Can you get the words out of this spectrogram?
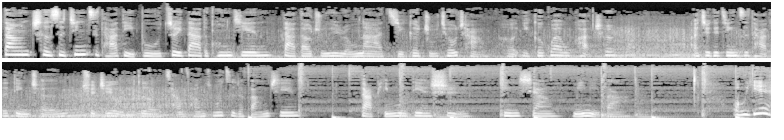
当测试金字塔底部最大的空间大到足以容纳几个足球场和一个怪物卡车，而这个金字塔的顶层却只有一个长长桌子的房间、大屏幕电视。音箱、迷你吧，哦耶！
